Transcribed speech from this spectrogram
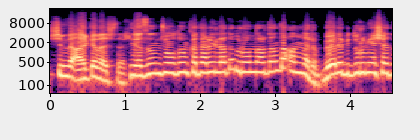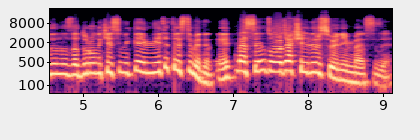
Şimdi arkadaşlar yazılımcı olduğum kadarıyla da dronelardan da anlarım. Böyle bir durum yaşadığınızda drone'u kesinlikle emniyete teslim edin. Etmezseniz olacak şeyleri söyleyeyim ben size.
